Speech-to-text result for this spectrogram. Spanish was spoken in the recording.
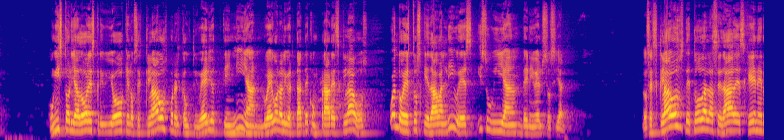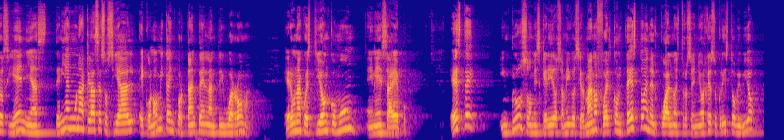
Un historiador escribió que los esclavos por el cautiverio tenían luego la libertad de comprar esclavos cuando estos quedaban libres y subían de nivel social. Los esclavos de todas las edades, géneros y etnias tenían una clase social económica importante en la antigua Roma. Era una cuestión común en esa época. Este, incluso, mis queridos amigos y hermanos, fue el contexto en el cual nuestro Señor Jesucristo vivió.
